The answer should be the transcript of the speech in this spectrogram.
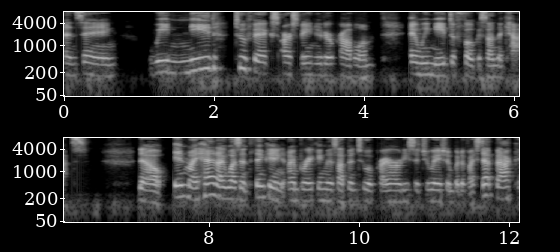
and saying, we need to fix our spay neuter problem and we need to focus on the cats now, in my head, I wasn't thinking I'm breaking this up into a priority situation. But if I step back,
